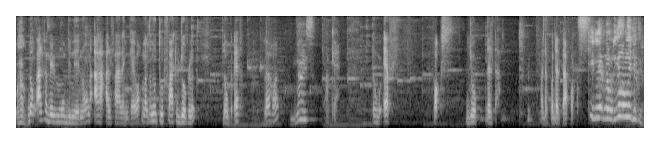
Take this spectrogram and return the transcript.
Waaw. donc alphabet bi moo bindee noonu A alpha lañ koy wax man sama tur Fatou Diop la donc F la xool nice ok donc F Fox Diop Delta ma def ko Delta Fox. kii neex na ma di yow am nga jëkkër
